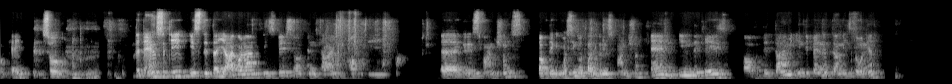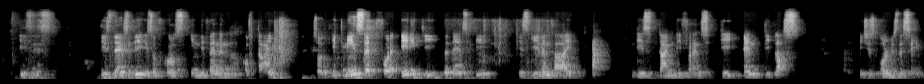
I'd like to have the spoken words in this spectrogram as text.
Okay, so the density is the diagonal in space and time of the uh, Green's functions, of the single party Green's function. And in the case of the time independent Hamiltonian, this is this density is of course independent of time. So it means that for any t, the density is given by this time difference t and t plus, which is always the same.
